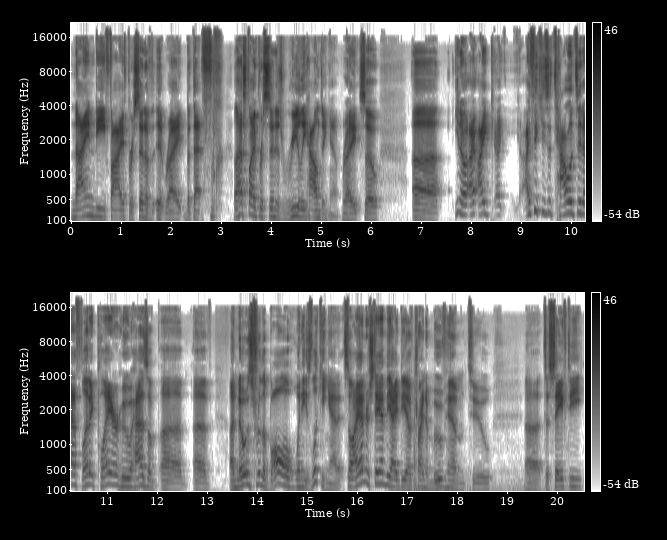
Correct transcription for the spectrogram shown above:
95% of it right, but that last 5% is really hounding him, right? So, uh, you know, I, I, I think he's a talented, athletic player who has a, a, a a nose for the ball when he's looking at it. So I understand the idea of trying to move him to uh, to safety.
